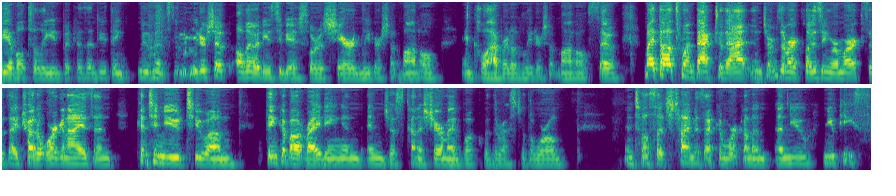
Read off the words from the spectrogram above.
be able to lead because I do think movements need leadership, although it needs to be a sort of shared leadership model and collaborative leadership model. So my thoughts went back to that in terms of our closing remarks as I try to organize and continue to um, think about writing and, and just kind of share my book with the rest of the world until such time as I can work on a, a new new piece.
